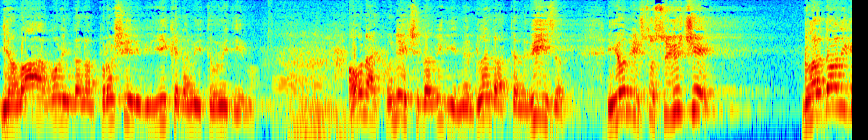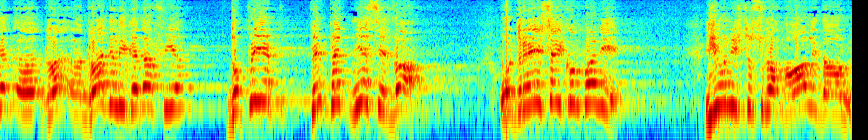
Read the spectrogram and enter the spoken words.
I Allah molim da nam proširi vidike da mi to vidimo. A onaj ko neće da vidi, ne gleda televizor. I oni što su juče gledali, eh, gledali eh, Gaddafija do prije pet, pet mjesec, dva od Resa i kompanije. I oni što su ga hvali da on,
